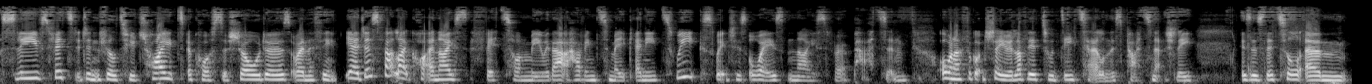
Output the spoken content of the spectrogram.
sleeves fitted. It didn't feel too tight across the shoulders or anything. Yeah, it just felt like quite a nice fit on me without having to make any tweaks, which is always nice for a pattern. Oh, and I forgot to show you a lovely little detail on this pattern actually, is this little um,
